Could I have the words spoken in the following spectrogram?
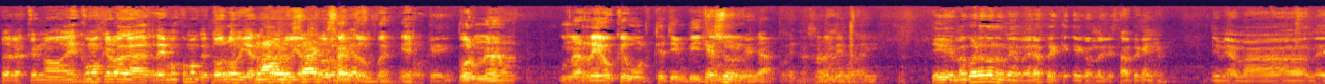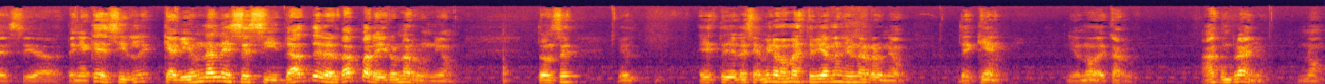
Pero es que no es como que lo agarremos como que todos los viernes, Claro, todos los viernes, exacto, todos los Exacto, viernes. pues. es Ok. Por una, una reo que, un- que te invitan. Que surge. Ya, pues, lo tienes ahí. Y yo me acuerdo cuando mi mamá era peque- eh, cuando yo estaba pequeño, y mi mamá me decía, tenía que decirle que había una necesidad de verdad para ir a una reunión. Entonces, él- este, yo le decía, mira mamá, este viernes hay una reunión. ¿De quién? Y yo, no, de Carlos. Ah, cumpleaños. No.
